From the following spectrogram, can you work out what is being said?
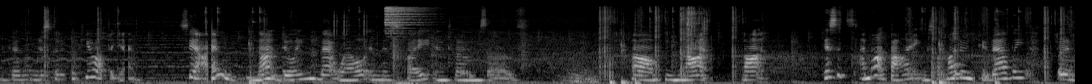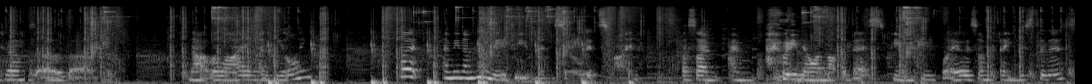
Because I'm just gonna cook you up again. So yeah, I'm not doing that well in this fight in terms of, um, not, not, I guess it's, I'm not dying, so I'm not doing too badly, but in terms of, uh, not relying on healing. But, I mean, I'm getting the achievement, so it's fine. Plus, I'm, I'm, I already know I'm not the best PvP player, so I'm kind of used to this.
